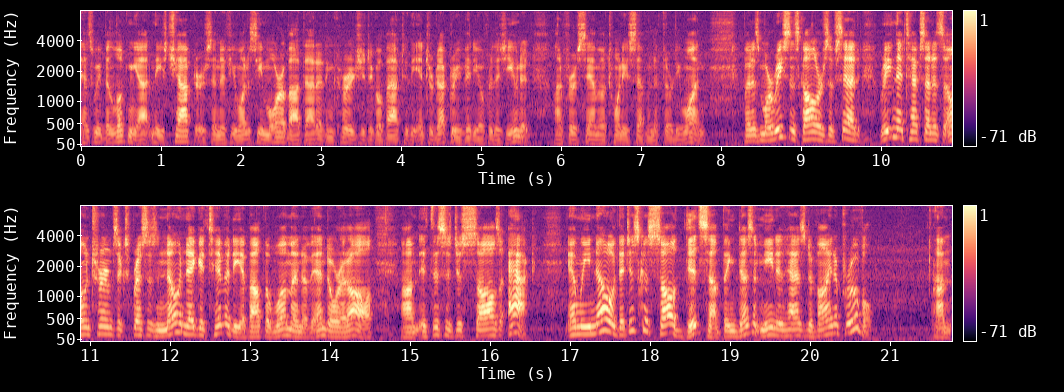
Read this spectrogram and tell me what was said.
as we've been looking at in these chapters. And if you want to see more about that, I'd encourage you to go back to the introductory video for this unit on 1 Samuel 27 to 31. But as more recent scholars have said, reading the text on its own terms expresses no negativity about the woman of Endor at all. Um, this is just Saul's act. And we know that just because Saul did something doesn't mean it has divine approval. Um,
